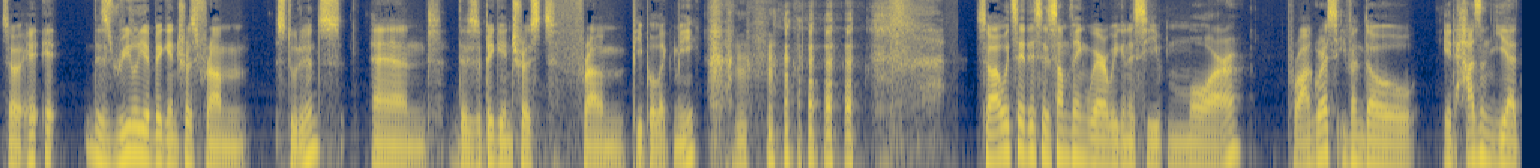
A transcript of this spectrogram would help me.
So it, it, there's really a big interest from students, and there's a big interest from people like me. so I would say this is something where we're going to see more progress, even though it hasn't yet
